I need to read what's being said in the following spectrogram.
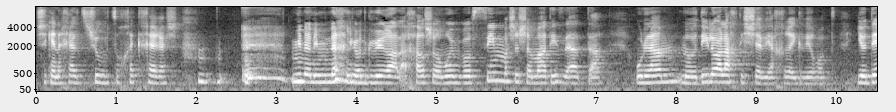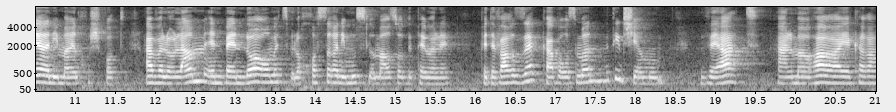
שכן החל שוב צוחק חרש. מן הנמנע להיות גבירה לאחר שאומרים ועושים מה ששמעתי זה עתה. אולם מעודי לא הלכתי שבי אחרי גבירות. יודע אני מה הן חושבות, אבל לעולם אין בהן לא האומץ ולא חוסר הנימוס לומר זאת בפה מלא. ודבר זה, כעבור זמן, מטיל שעמום. ואת, העלמה אוהרה היקרה,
